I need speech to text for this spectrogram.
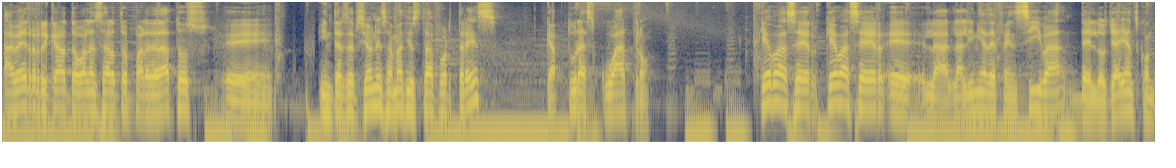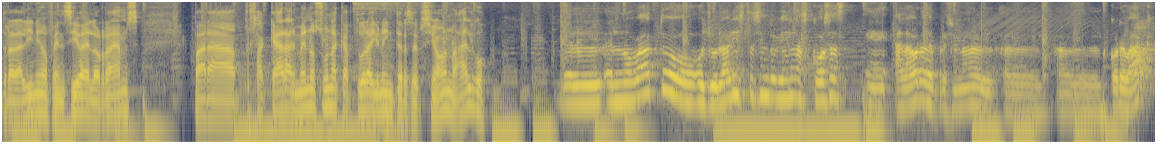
a ver, Ricardo, te voy a lanzar otro par de datos. Eh, intercepciones a Matthew Stafford 3, capturas 4. ¿Qué va a hacer, qué va a hacer eh, la, la línea defensiva de los Giants contra la línea ofensiva de los Rams para sacar al menos una captura y una intercepción algo? El, el novato Oyulari está haciendo bien las cosas eh, a la hora de presionar al, al- coreback.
